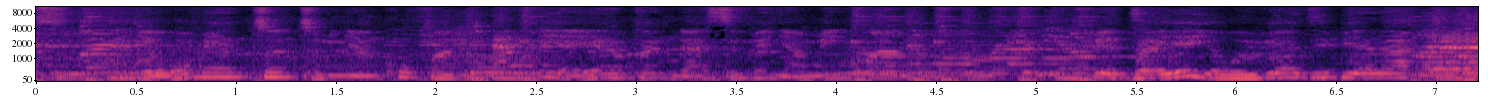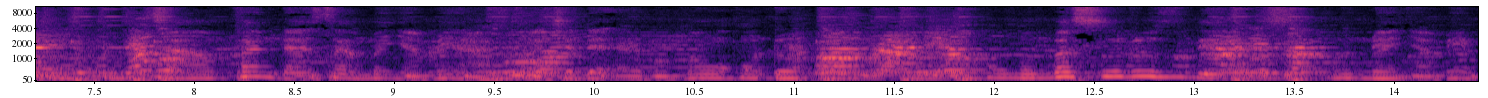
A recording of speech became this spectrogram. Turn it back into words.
Your woman turned to me and Kupano, a young panda, Simenyami. Fedra, you will be a Zibiala. That's our panda, some Menyamina, which are the Hermon Hondo, Home Basurus, the Moon Yamin,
